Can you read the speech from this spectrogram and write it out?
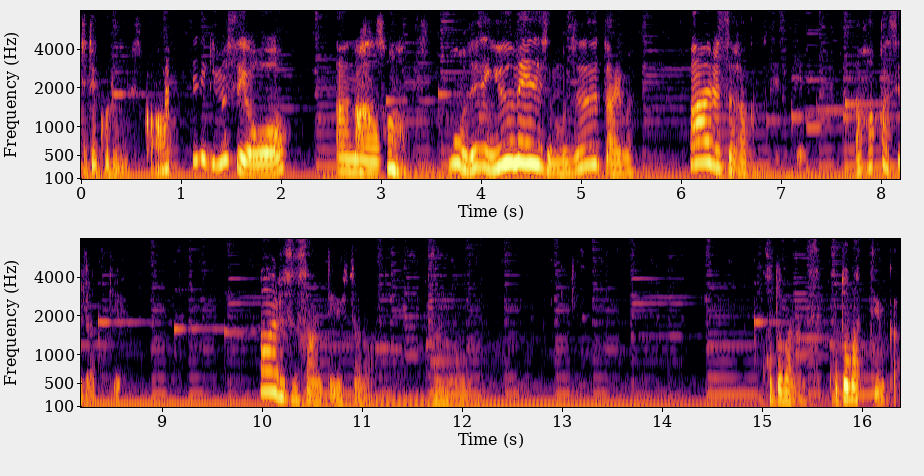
出てくるんですか？出てきますよ。あのそうなんです、もう全然有名です。もうずっとあります。パールス博士って、あ、博士だっけ？パールスさんっていう人の、あの、言葉なんです。言葉っていうか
